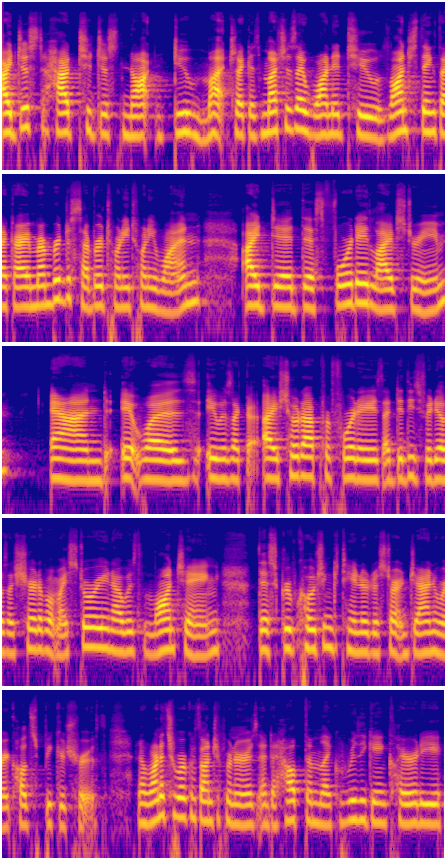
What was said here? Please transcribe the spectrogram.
I just had to just not do much. Like as much as I wanted to launch things like I remember December 2021, I did this 4-day live stream and it was it was like I showed up for 4 days. I did these videos. I shared about my story and I was launching this group coaching container to start in January called Speak Your Truth. And I wanted to work with entrepreneurs and to help them like really gain clarity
